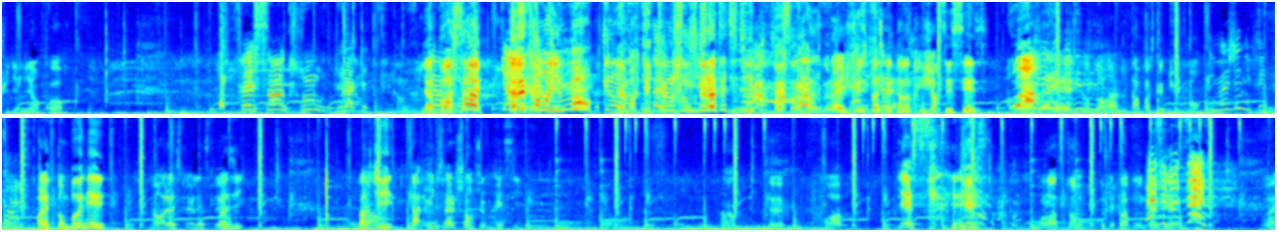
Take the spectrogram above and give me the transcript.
Tu dis bien fort. Fais 5 jongles de la tête. Il a pas 5 T'as vu comment il ment Il a marqué 15 jongles de la tête, il dit Fais 5 jongles de la Eh, tête. Juste parce que t'es un tricheur, c'est 16. On doit rajouter un parce que tu mens. Imagine, il fait ça. Enlève ton bonnet. Non, laisse-le, laisse-le. Vas-y. Parti. T'as une seule chance, je précise. 1, 2, 3. Yes Yes Pour l'instant, c'est pas bon. Eh, j'ai le 16 Ouais,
